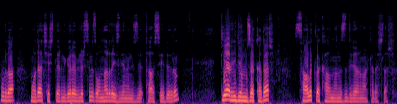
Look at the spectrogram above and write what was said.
burada model çeşitlerini görebilirsiniz. Onları da izlemenizi tavsiye ediyorum. Diğer videomuza kadar sağlıkla kalmanızı diliyorum arkadaşlar.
